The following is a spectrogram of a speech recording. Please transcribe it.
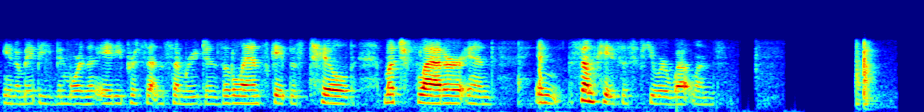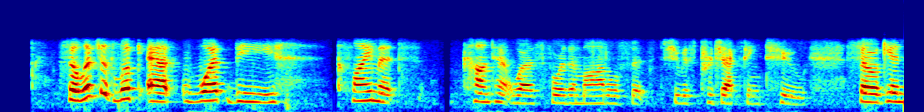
you know, maybe even more than 80 percent in some regions of the landscape is tilled, much flatter, and in some cases fewer wetlands. So let's just look at what the climate content was for the models that she was projecting to. So again,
